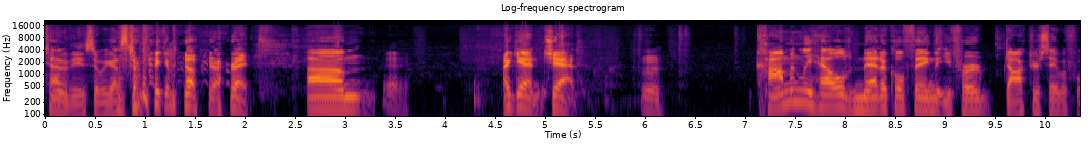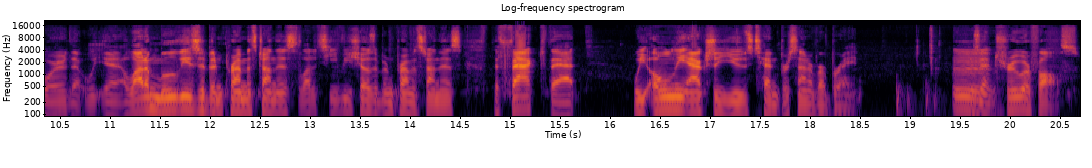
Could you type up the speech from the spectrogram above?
ten of these, so we got to start picking it up here. All right. Um, again, Chad. Hmm. Commonly held medical thing that you've heard doctors say before that we yeah, a lot of movies have been premised on this. A lot of TV shows have been premised on this. The fact that we only actually use ten percent of our brain is Mm. that true or false?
